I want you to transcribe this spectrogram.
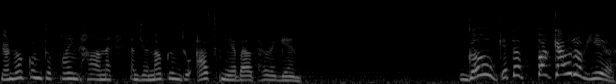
You're not going to find Hannah, and you're not going to ask me about her again. Go! Get the fuck out of here!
